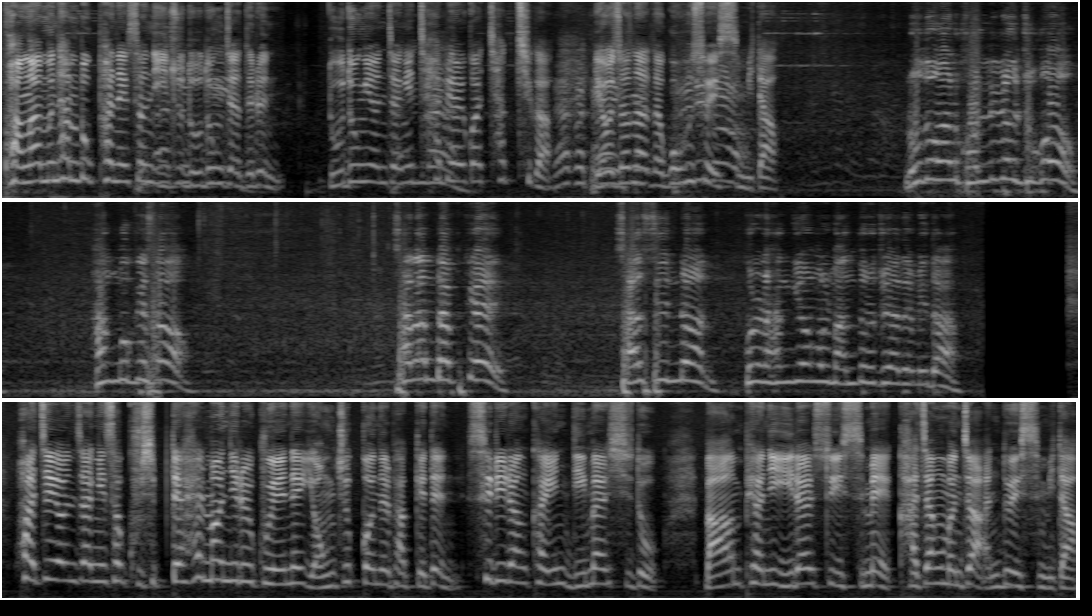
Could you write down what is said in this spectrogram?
광화문 한복판에선 이주 노동자들은 노동 현장의 차별과 착취가 여전하다고 호소했습니다. 노동할 권리를 주고 한국에서 사람답게 살 수 있는 그런 환경을 만들어줘야 됩니다. 화재 현장에서 90대 할머니를 구해내 영주권을 받게 된 스리랑카인 니말 씨도 마음 편히 일할 수 있음에 가장 먼저 안도했습니다.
